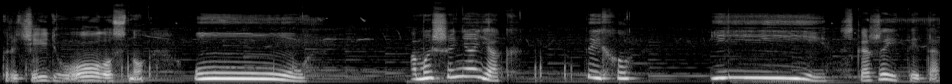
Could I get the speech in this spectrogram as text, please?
кричить голосно. У. А мишеня як? Тихо. І. Скажи й ти так.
